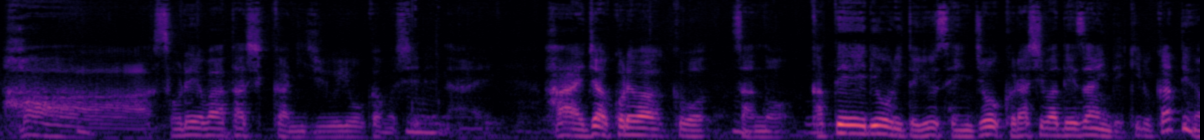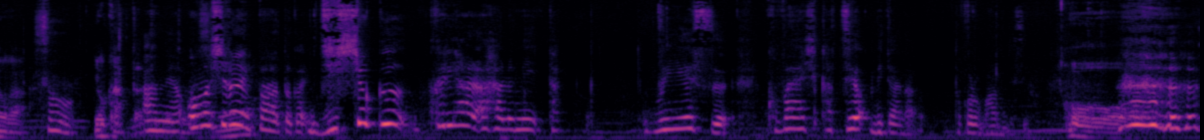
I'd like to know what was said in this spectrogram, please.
はあそれは確かに重要かもしれない、はいじゃあこれは久保さんの家庭料理という戦場暮らしはデザインできるかっていうのがそう。良かったってあの面白いパートが実食栗原はるみた VS 小林克代みたいなところもあるんですよ。ほう。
